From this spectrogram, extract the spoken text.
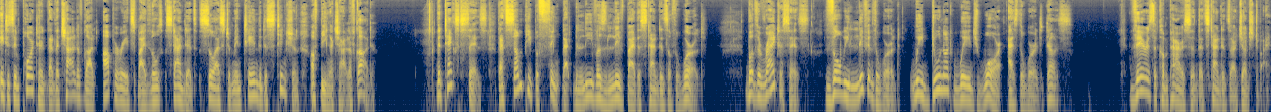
It is important that the child of God operates by those standards so as to maintain the distinction of being a child of God. The text says that some people think that believers live by the standards of the world. But the writer says, though we live in the world, we do not wage war as the world does. There is a comparison that standards are judged by.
